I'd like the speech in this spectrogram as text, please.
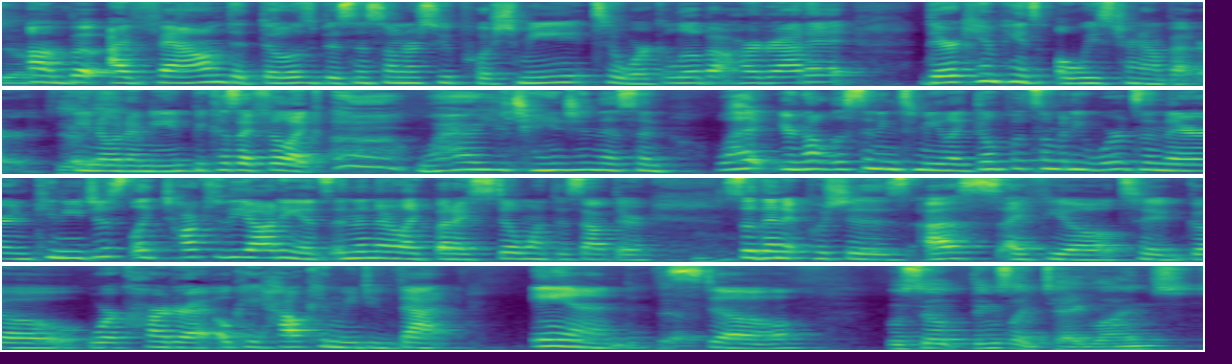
Yeah. um, but i've found that those business owners who push me to work a little bit harder at it their campaigns always turn out better. You know what i mean? Because i feel like oh, why are you changing this? And what? You're not listening to me. Like don't put so many words in there. And can you just like talk to the audience? And then they're like but i still want this out there. Mm-hmm. so then it pushes us i feel to go work harder at okay how can we do that? And Yeah. still Well, so things like taglines,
